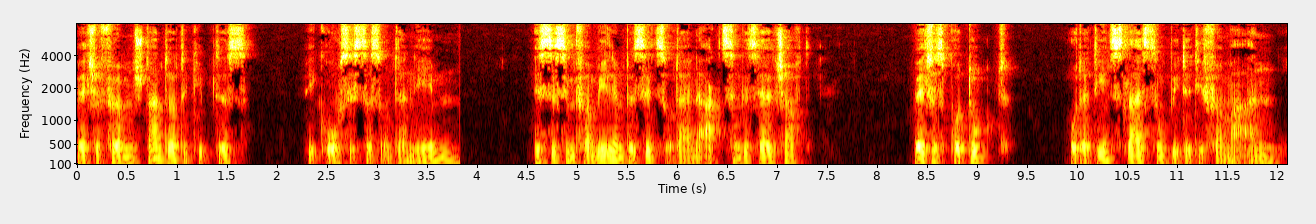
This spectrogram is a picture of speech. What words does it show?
Welche Firmenstandorte gibt es? Wie groß ist das Unternehmen? Ist es im Familienbesitz oder eine Aktiengesellschaft? Welches Produkt oder Dienstleistung bietet die Firma an?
